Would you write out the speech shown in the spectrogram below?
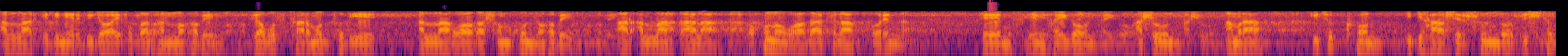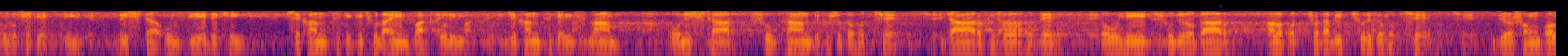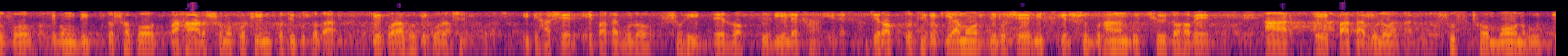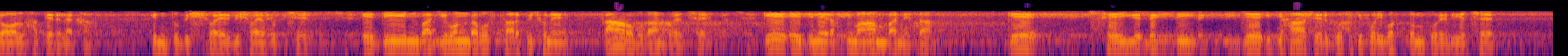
আল্লাহর এদিনের বিজয় ও প্রাধান্য হবে। সে অবস্থার মধ্য দিয়ে আল্লাহর ওয়াদা সম্পূর্ণ হবে। আর আল্লাহ তাআলা কখনো ওয়াদা খেলাফ করেন না। হে মুসলিম ভাইগণ, আসুন আমরা কিছুক্ষণ ইতিহাসের সুন্দর পৃষ্ঠাগুলো থেকে একটি পৃষ্ঠা উল্টিয়ে দেখি। সেখান থেকে কিছু লাইন পাঠ করি, যেখান থেকে ইসলাম ও নিষ্ঠার সুঘ্রাণ বিকশিত হচ্ছে, যার ভিতর হতে তৌহিদ সুদৃঢ়তার আলোকচ্ছটা বিচ্ছুরিত হচ্ছে। দৃঢ় সংকল্প এবং দীপ্ত শপথ পাহাড় সমকঠিন কে পরাভূতি করেছে? ইতিহাসের এ পাতাগুলো শহীদদের রক্ত দিয়ে লেখা। যে রক্ত থেকে কিয়ামত দিবসে মিসকের সুঘ্রাণ বিচ্ছুরিত হবে, আর এ পাতাগুলো সুস্থ, মন উজ্জ্বল হাতের লেখা। কিন্তু বিস্ময়ের বিষয় হচ্ছে, এ দিন বা জীবন ব্যবস্থার পিছনে কার অবদান রয়েছে? কে এই দিনের ইমাম বা নেতা? কে সেই ব্যক্তি যে ইতিহাসের গতিকে পরিবর্তন করে দিয়েছে,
